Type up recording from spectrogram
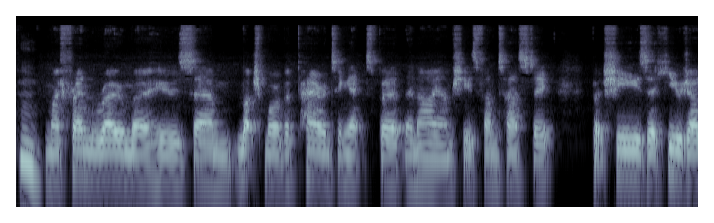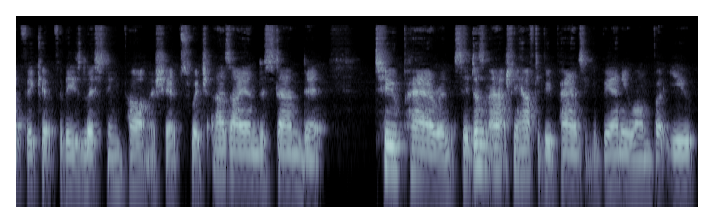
Hmm. My friend Roma, who's um, much more of a parenting expert than I am, she's fantastic. But she's a huge advocate for these listening partnerships, which, as I understand it, two parents, it doesn't actually have to be parents, it could be anyone, but you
